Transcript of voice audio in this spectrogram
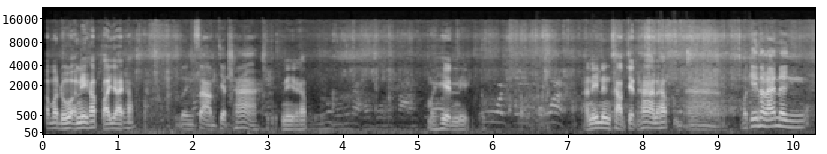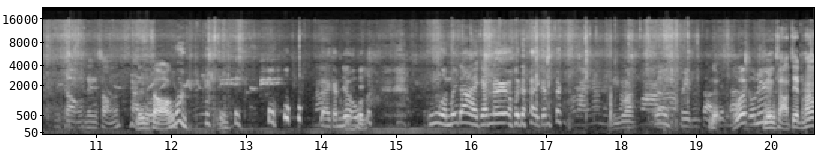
เรามาดูอันนี้ครับปลาใหญ่ครับหนึ่งสามเจ็ดห้านี่นะครับ มาเห็นนี่อันนี้หนึ่งสามเจ็ดห้านะครับ อ่า เมื่อกี้เท่าไหร่หนึ่งสองหนึ่งสองหนึ่งสองได้กันเยอะ เว้ยเหมือนไม่ได้กันนะเอาได้กันไหมนี่ว่าเป็นสามเฮ้ยหนึ่งสามเจ็ดห้า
